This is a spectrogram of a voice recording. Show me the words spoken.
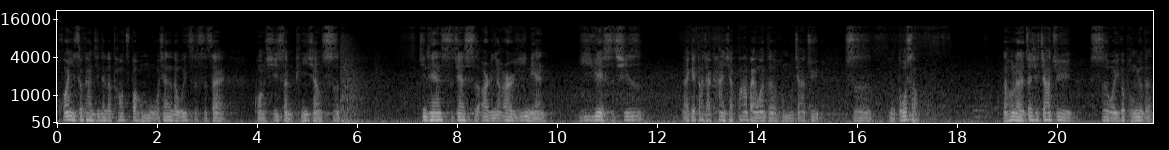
欢迎收看今天的涛子爆红木。我现在的位置是在。广西省凭祥市，今天时间是二零二一年一月十七日，来给大家看一下八百万的红木家具是有多少。然后呢，这些家具是我一个朋友的，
